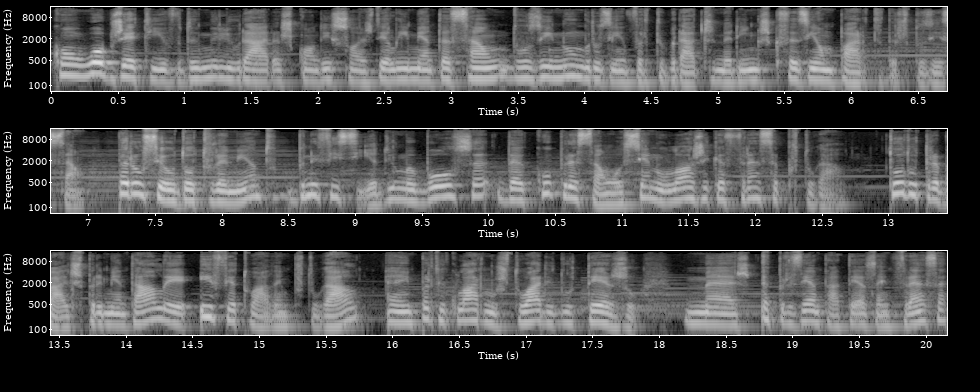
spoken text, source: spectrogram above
com o objetivo de melhorar as condições de alimentação dos inúmeros invertebrados marinhos que faziam parte da exposição. Para o seu doutoramento, beneficia de uma bolsa da Cooperação Oceanológica França-Portugal. Todo o trabalho experimental é efetuado em Portugal, em particular no estuário do Tejo, mas apresenta a tese em França,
